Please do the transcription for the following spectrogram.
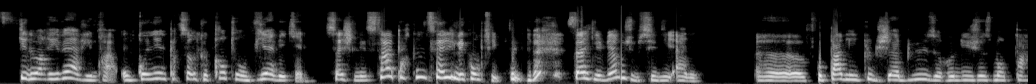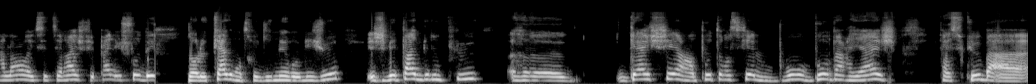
ce qui doit arriver arrivera. On connaît une personne que quand on vit avec elle, ça, je l'ai, ça, par contre, ça, je l'ai compris. ça, je l'ai bien, je me suis dit, allez, euh, faut pas non plus que j'abuse religieusement parlant, etc. Je fais pas les choses dans le cadre entre guillemets religieux. Je vais pas non plus euh, gâcher un potentiel beau beau mariage parce que bah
